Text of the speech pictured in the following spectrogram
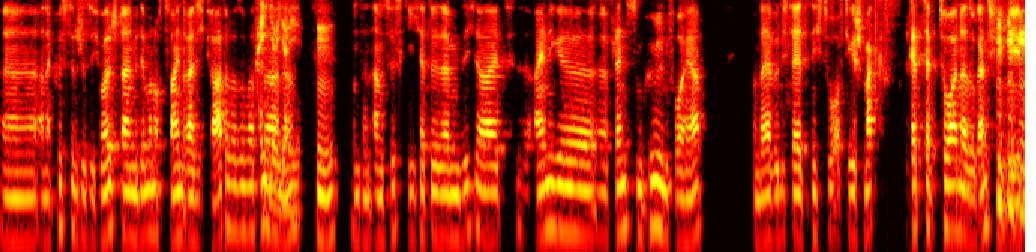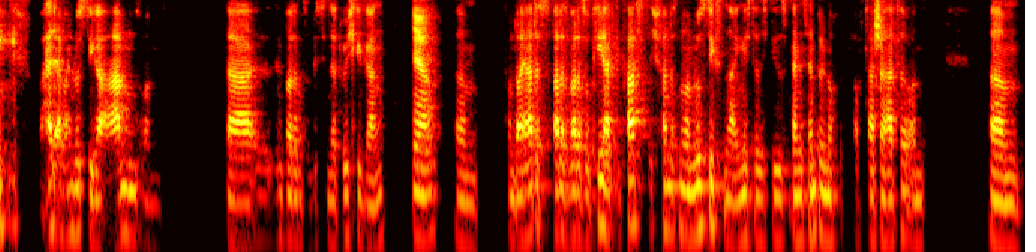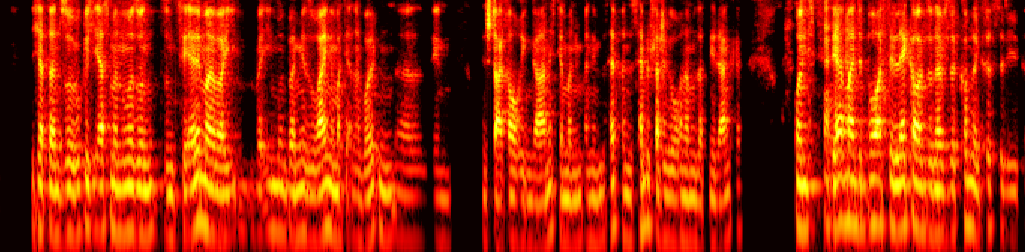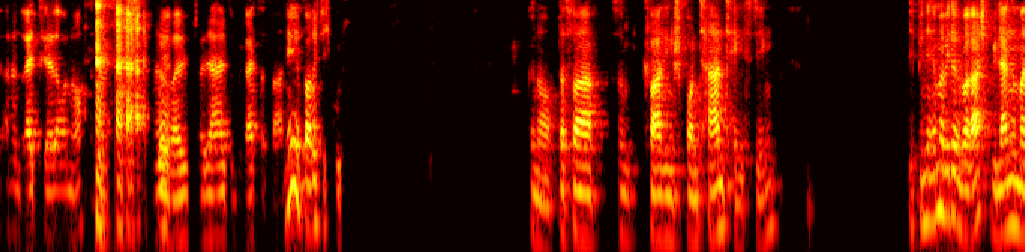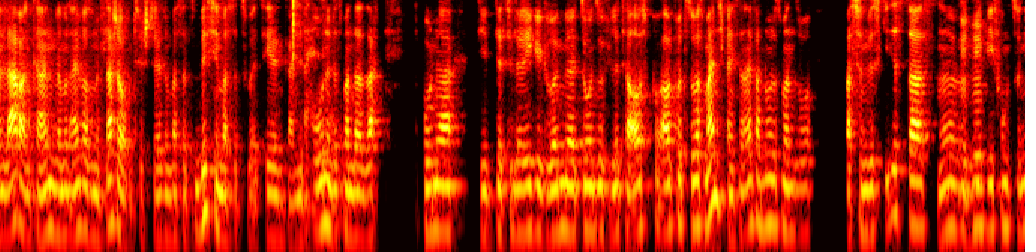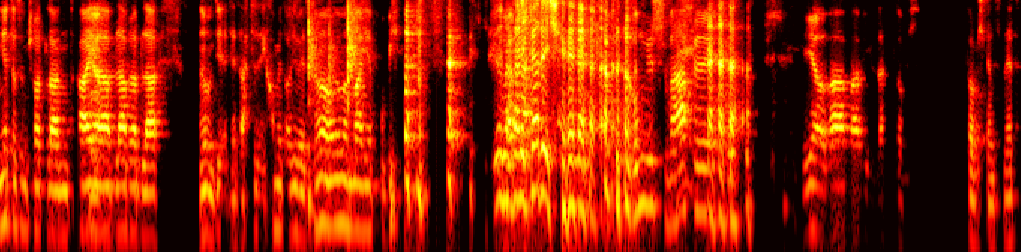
äh, an der Küste in Schleswig-Holstein mit immer noch 32 Grad oder sowas. da, ne? Eieiei. Hm. und dann abends Whisky. Ich hatte da mit Sicherheit äh, einige äh, Flens zum Kühlen vorher. Von daher würde ich da jetzt nicht so auf die Geschmacksrezeptoren da so ganz viel geben. War halt einfach ein lustiger Abend und da sind wir dann so ein bisschen da durchgegangen. Ja. Ähm, von daher hat das, war, das, war das okay, hat gepasst. Ich fand das nur am lustigsten eigentlich, dass ich dieses kleine Sample noch auf Tasche hatte und ähm, ich habe dann so wirklich erstmal nur so ein, so ein CL mal bei, bei ihm und bei mir so reingemacht. Die anderen wollten äh, den, den starkrauchigen gar nicht. Die haben an, an, dem, an der Sampleflasche gerochen und haben gesagt, nee, danke. Und der meinte, boah, ist der lecker und so. Und dann habe ich gesagt, komm, dann kriegst du die anderen drei CL auch noch. ja, weil, weil der halt so begeistert war. Nee, war richtig gut. Genau, das war so ein, quasi ein Spontan-Tasting. Ich bin ja immer wieder überrascht, wie lange man labern kann, wenn man einfach so eine Flasche auf den Tisch stellt und was ein bisschen was dazu erzählen kann. Jetzt ohne, dass man da sagt, Brunner, die Destillerie gegründet, so und so viele Liter Output, sowas meine ich gar nicht, sondern einfach nur, dass man so was für ein Whisky ist das, ne? Mhm. wie, funktioniert das in Schottland, ah ja, bla bla bla. Ne? Und der, der sagte, ey, komm jetzt Oliver, jetzt können wir irgendwann mal hier probieren. Ich bin noch gar nicht fertig. Ich hab da rumgeschwafelt. Ja, war, war, wie gesagt, glaube ich, glaube ich, ganz nett.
